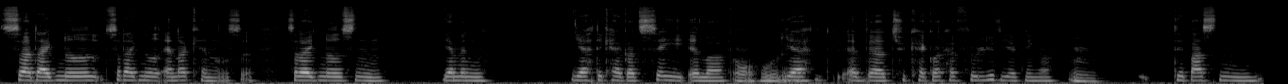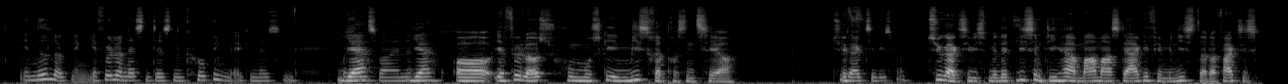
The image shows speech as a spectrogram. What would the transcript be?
så er der ikke noget, så er der ikke noget anerkendelse. Så er der ikke noget sådan, jamen, ja, det kan jeg godt se, eller Overhovedet ja, at være tyk kan godt have følgevirkninger. Mm. Det er bare sådan en nedlukning. Jeg føler næsten, det er sådan en coping mechanism på Ja, hendes vegne. Ja, og jeg føler også, hun måske misrepræsenterer Tyk aktivisme. tykaktivisme lidt, ligesom de her meget, meget stærke feminister, der faktisk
